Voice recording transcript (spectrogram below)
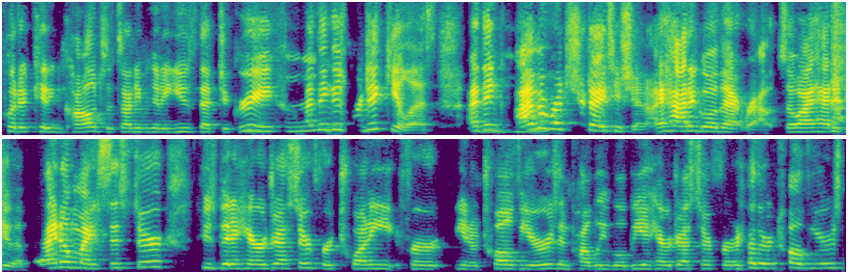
put a kid in college that's not even going to use that degree mm-hmm. i think is ridiculous i think mm-hmm. i'm a registered dietitian i had to go that route so i had to do it but i know my sister who's been a hairdresser for 20 for you know 12 years and probably will be a hairdresser for another 12 years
